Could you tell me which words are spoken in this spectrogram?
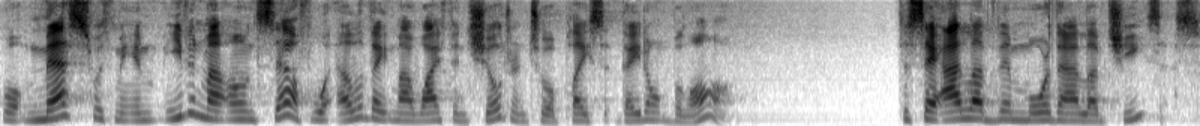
will mess with me, and even my own self will elevate my wife and children to a place that they don't belong. To say, I love them more than I love Jesus.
